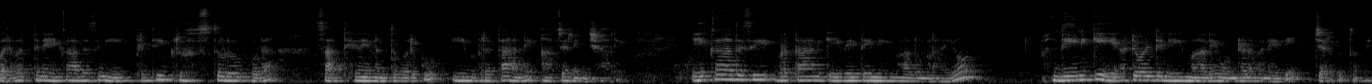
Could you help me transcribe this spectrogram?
పరివర్తన ఏకాదశిని ప్రతి గృహస్థుడు కూడా సాధ్యమైనంత వరకు ఈ వ్రతాన్ని ఆచరించాలి. ఏకాదశి వ్రతానికి ఏవైతే నియమాలు ఉన్నాయో దీనికి అటువంటి నియమాలే ఉండడం అనేది జరుగుతుంది.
